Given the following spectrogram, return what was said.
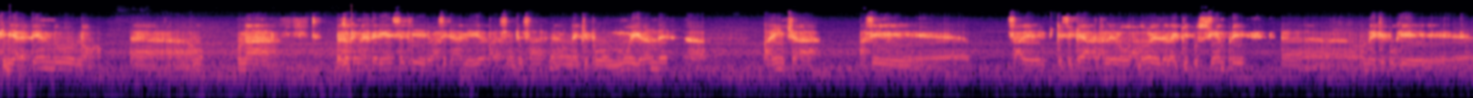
que me arrepiento, no. Uh, pienso que una experiencia que va a quedar en mi vida para siempre, ¿sabes? Un equipo muy grande, la hincha así, eh, sabe, que se queda atrás de los jugadores del equipo siempre, eh, un equipo que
